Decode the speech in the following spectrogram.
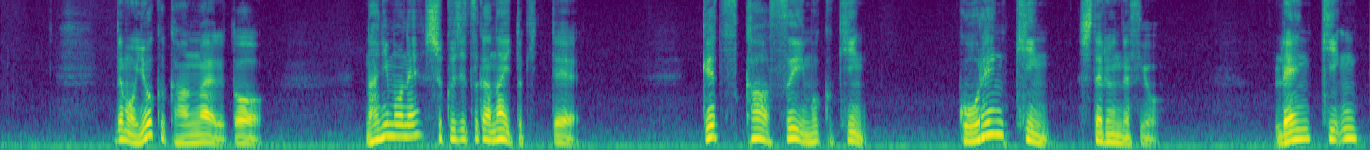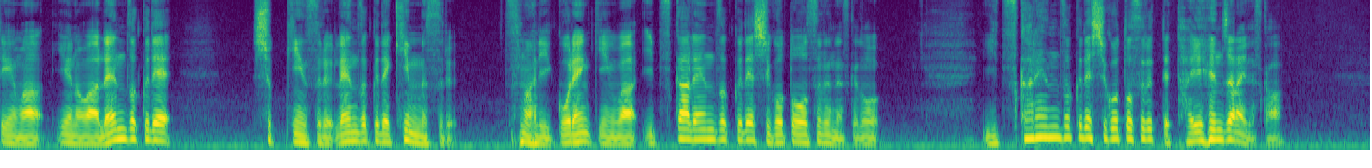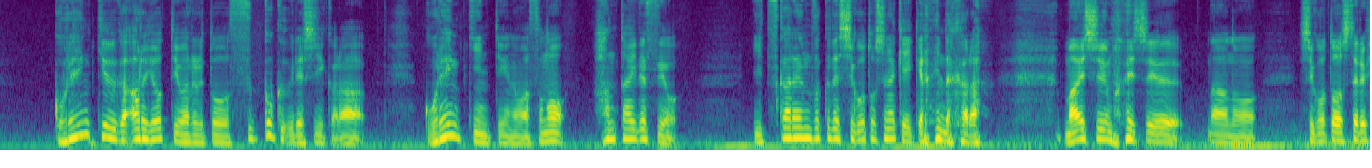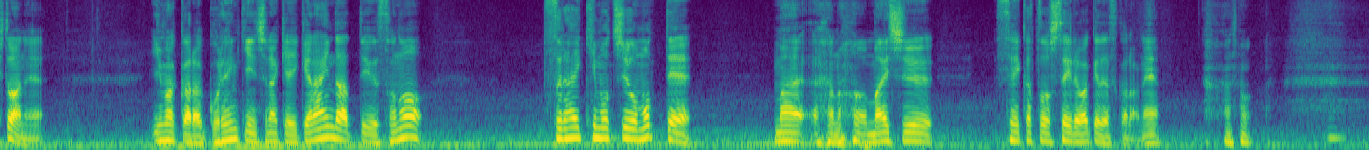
でもよく考えると何もね祝日がない時って月火水木金5連勤してるんですよ。連勤っていうのはいうのは連続で出勤する連続で勤務する。つまり5連勤は5日連続で仕事をするんですけど5日連続で仕事するって大変じゃないですか？5連休があるよって言われるとすっごく嬉しいから5連勤っていうのはその反対ですよ。5日連続で仕事しなきゃいけないんだから。毎週毎週あの仕事をしてる人はね今から5連勤しなきゃいけないんだっていうその辛い気持ちを持って、まあの毎週生活をしているわけですからね。あの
